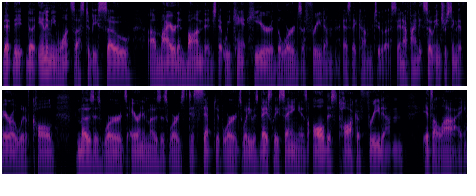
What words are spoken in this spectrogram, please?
That the, the enemy wants us to be so uh, mired in bondage that we can't hear the words of freedom as they come to us. And I find it so interesting that Pharaoh would have called Moses' words, Aaron and Moses' words, deceptive words. What he was basically saying is all this talk of freedom, it's a lie.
